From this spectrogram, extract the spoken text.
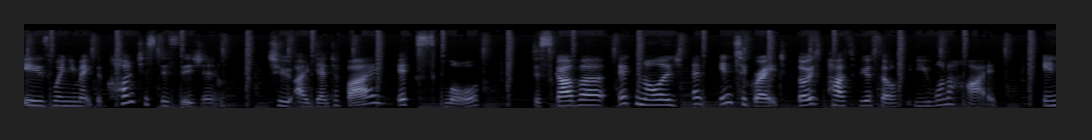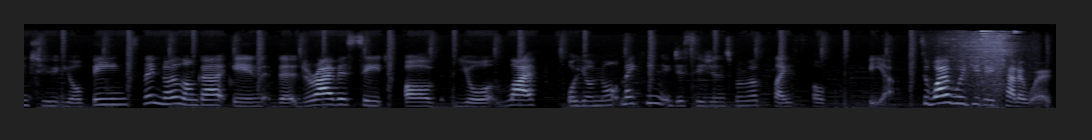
is when you make the conscious decision to identify, explore, discover, acknowledge, and integrate those parts of yourself you want to hide into your being so they're no longer in the driver's seat of your life or you're not making decisions from a place of fear. So why would you do shadow work?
